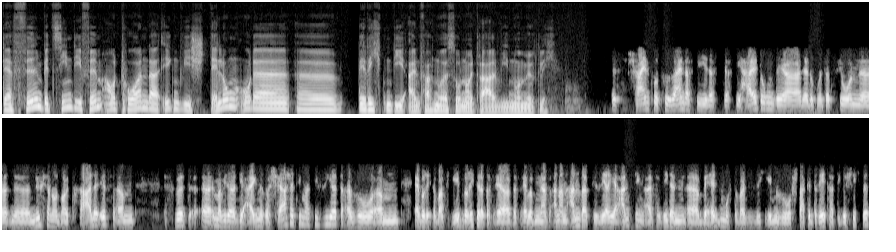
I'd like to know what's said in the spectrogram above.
der Film, beziehen die Filmautoren da irgendwie Stellung oder berichten die einfach nur so neutral wie nur möglich? Es scheint so zu sein, dass die, dass, dass die Haltung der, der Dokumentation eine, eine nüchterne und neutrale ist. Ähm, es wird äh, immer wieder die eigene Recherche thematisiert. Also ähm, er was ich eben berichtet habe, dass er, dass er mit einem ganz anderen Ansatz die Serie anfing, als er sie dann äh, beenden musste, weil sie sich eben so stark gedreht hat, die Geschichte.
